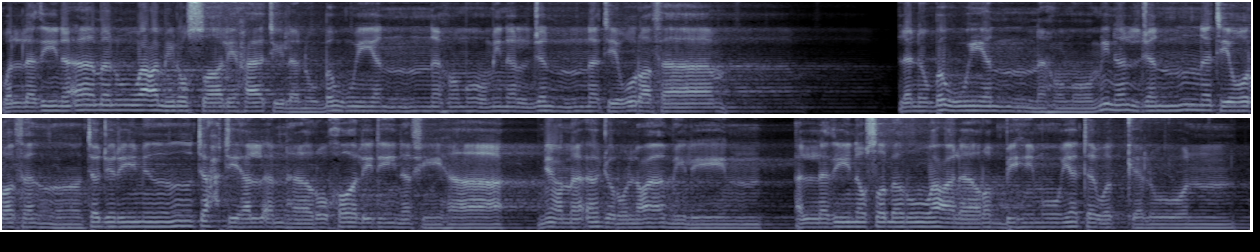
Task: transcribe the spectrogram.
والذين آمنوا وعملوا الصالحات لنبوينهم من الجنة غرفا. لنبوينهم من الجنة غرفا تجري من تحتها الأنهار خالدين فيها. نعم أجر العاملين. الذين صبروا وعلى ربهم يتوكلون.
